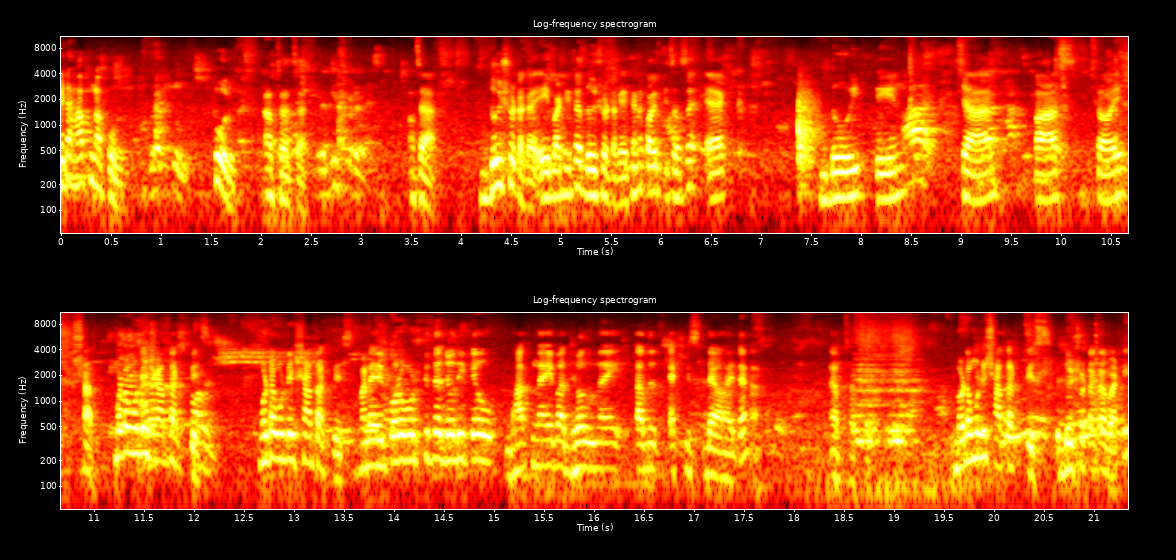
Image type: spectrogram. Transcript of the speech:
এটা হাফ না ফুল? ফুল। আচ্ছা আচ্ছা। আচ্ছা দুইশো টাকা। এই বাটিটা দুইশো টাকা। এখানে কয় পিস আছে? এক, দুই, তিন, চার, পাঁচ, ছয়, সাত। মোটামুটি সাত, আট পিস মোটামুটি সাত, আট পিস মানে পরবর্তীতে যদি কেউ ভাত নেয় বা ঝোল নেয়, তাদের এক পিস দেওয়া হয়, তাই না? আচ্ছা আচ্ছা। মোটামুটি সাত, আট পিস দুইশো টাকা বাটি।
